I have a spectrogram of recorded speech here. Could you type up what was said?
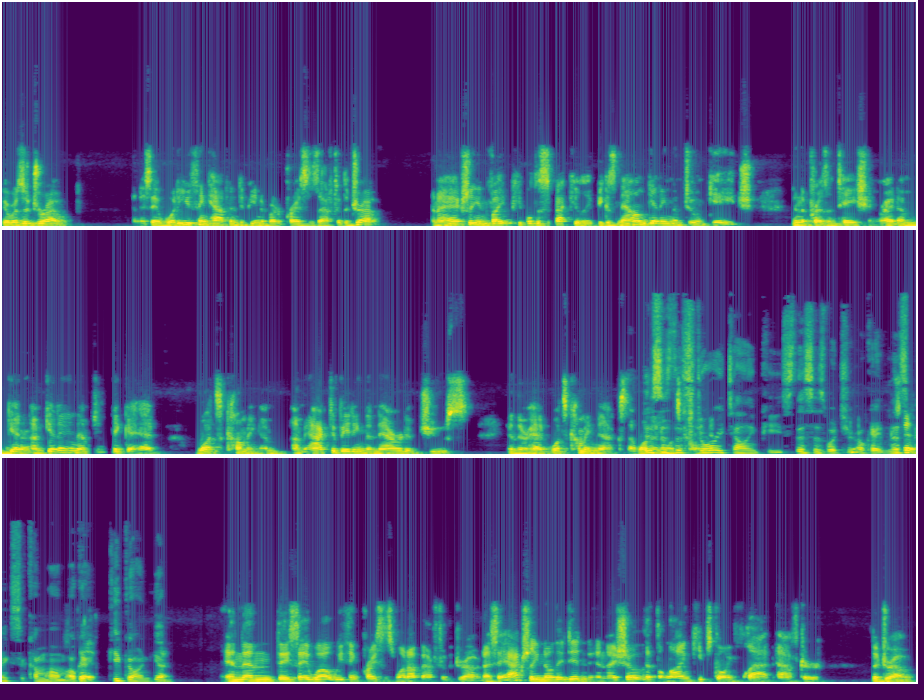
There was a drought. And I say, what do you think happened to peanut butter prices after the drought? And I actually invite people to speculate because now I'm getting them to engage in the presentation, right? I'm get, okay. I'm getting them to think ahead. What's coming? I'm I'm activating the narrative juice in their head. What's coming next? I want this to know. This is the storytelling next. piece. This is what you're okay. This makes it come home. Okay, keep going. Yeah. And then they say, well, we think prices went up after the drought. And I say, actually, no, they didn't. And I show that the line keeps going flat after the drought.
